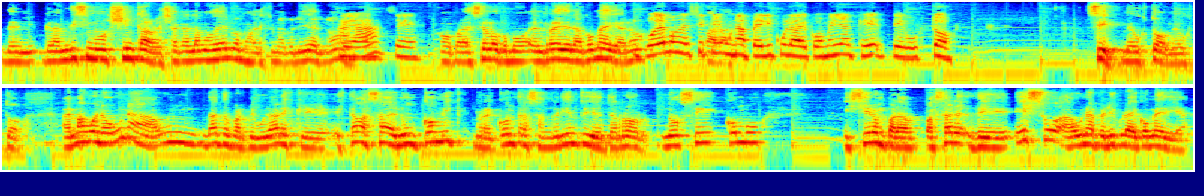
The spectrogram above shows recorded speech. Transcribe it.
del grandísimo Jim Carrey. Ya que hablamos de él, vamos a elegir una peli de él, ¿no? Ajá. Bien, sí. Como para decirlo como el rey de la comedia, ¿no? podemos decir que es una película de comedia que te gustó. Sí, me gustó, me gustó. Además, bueno, una- un dato particular es que está basada en un cómic recontra sangriento y de terror. No sé cómo hicieron para pasar de eso a una película de comedia.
